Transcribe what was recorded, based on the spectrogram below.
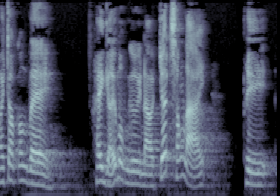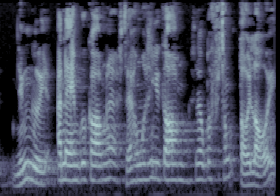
thôi cho con về hay gửi một người nào chết sống lại thì những người anh em của con á, sẽ không có như con sẽ không có sống tội lỗi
